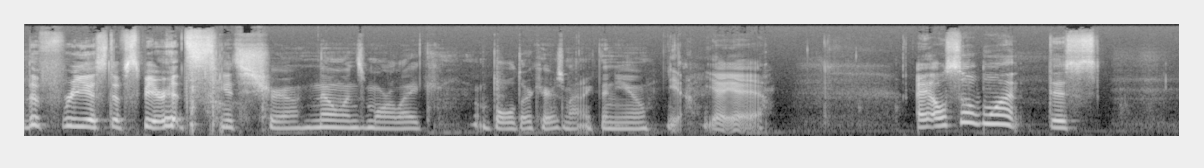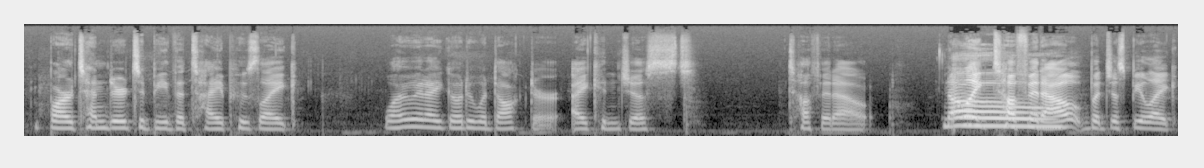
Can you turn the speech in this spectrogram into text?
The freest of spirits. it's true. No one's more like bold or charismatic than you. Yeah, yeah, yeah, yeah. I also want this bartender to be the type who's like, why would I go to a doctor? I can just tough it out. Not like tough it Oh. out, but just be like,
